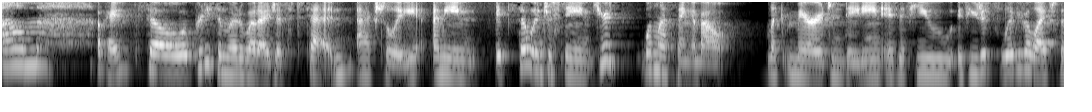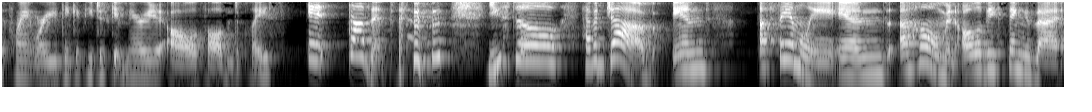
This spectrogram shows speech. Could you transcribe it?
Um, okay, so pretty similar to what I just said, actually. I mean, it's so interesting. Here's one last thing about like marriage and dating is if you if you just live your life to the point where you think if you just get married it all falls into place it doesn't you still have a job and a family and a home and all of these things that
